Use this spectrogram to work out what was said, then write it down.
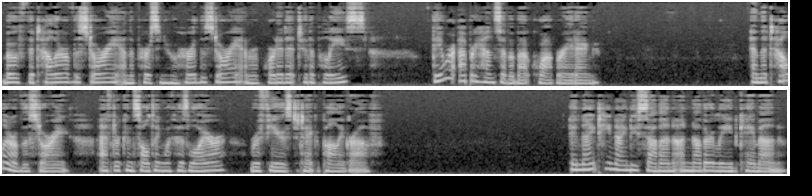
both the teller of the story and the person who heard the story and reported it to the police, they were apprehensive about cooperating. And the teller of the story, after consulting with his lawyer, refused to take a polygraph. In 1997, another lead came in.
